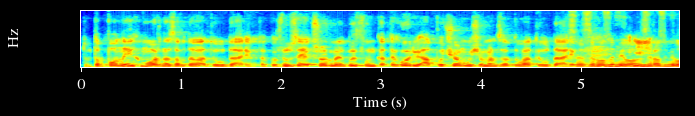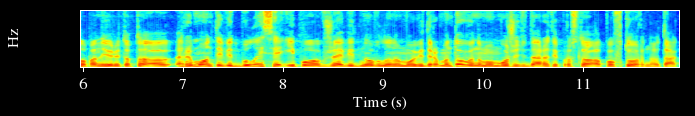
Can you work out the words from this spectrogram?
Тобто по них можна завдавати ударів. Також ну це якщо ми висловимо категорію, а по чому ще можна завдавати ударів? Це зрозуміло, І- зрозуміло, пане Юрію. Тобто е, ремонти відбулися, і по вже відновленому, відремонтованому можуть вдарити просто повторно. Так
